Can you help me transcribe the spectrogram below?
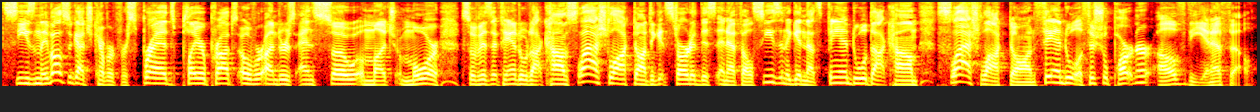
season. They've also got you covered for spreads, player props, over unders, and so much more. So visit fanduel.com slash locked on to get started this NFL season. Again, that's fanduel.com slash locked on. Fanduel, official partner of the NFL.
